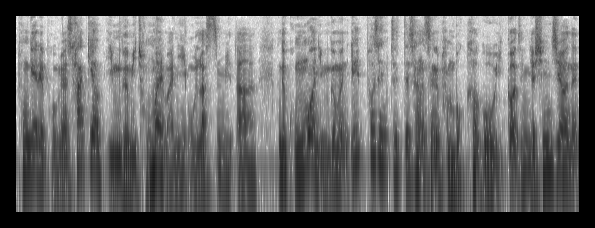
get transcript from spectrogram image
통계를 보면 사기업 임금이 정말 많이 올랐습니다. 근데 공무원 임금은 1%대 상승을 반복하고 있거든요. 심지어는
